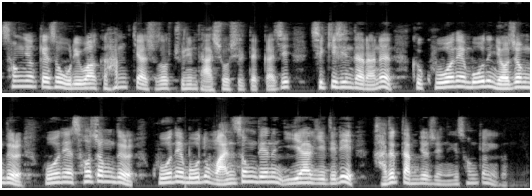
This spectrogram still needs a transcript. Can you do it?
성령께서 우리와 그 함께 하셔서 주님 다시 오실 때까지 지키신다라는 그 구원의 모든 여정들, 구원의 서정들, 구원의 모든 완성되는 이야기들이 가득 담겨져 있는 게 성경이거든요.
